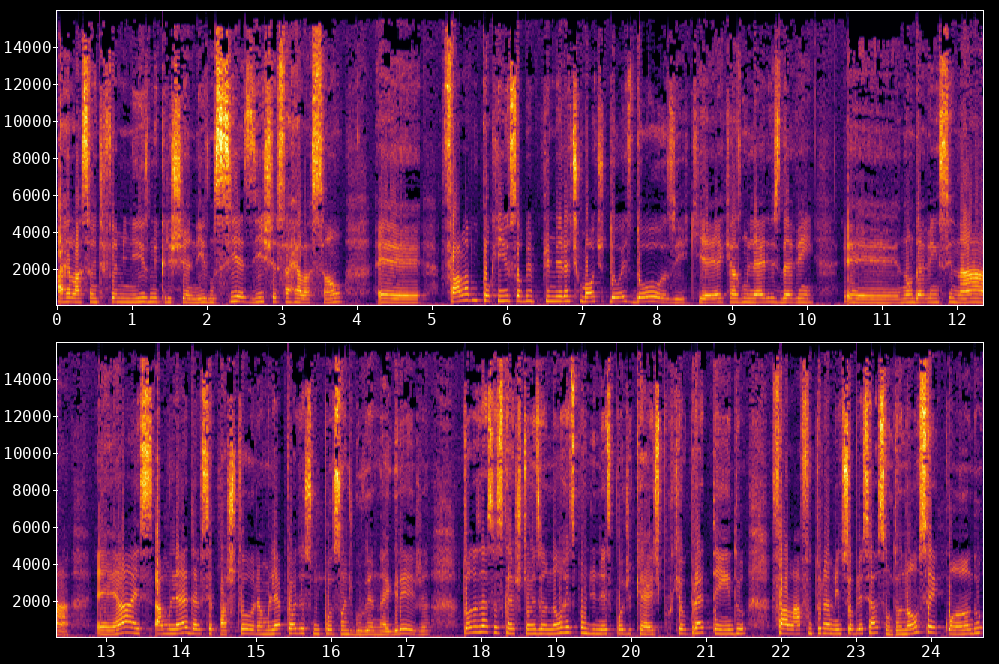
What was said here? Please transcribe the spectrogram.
a relação entre feminismo e cristianismo, se existe essa relação. É, fala um pouquinho sobre 1 Timóteo 2,12, que é que as mulheres devem é, não deve ensinar é, ah, a mulher deve ser pastora, a mulher pode assumir posição de governo na igreja. Todas essas questões eu não respondi nesse podcast porque eu pretendo falar futuramente sobre esse assunto. Eu não sei quando,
